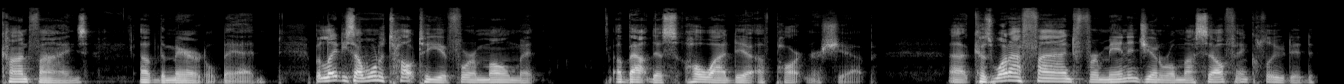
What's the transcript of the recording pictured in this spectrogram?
confines of the marital bed. But ladies, I want to talk to you for a moment about this whole idea of partnership. Because uh, what I find for men in general, myself included,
